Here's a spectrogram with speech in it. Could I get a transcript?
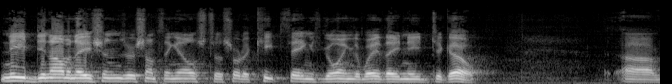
need denominations or something else to sort of keep things going the way they need to go. Uh,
